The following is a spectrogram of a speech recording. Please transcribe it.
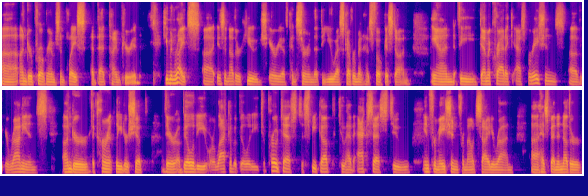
uh, under programs in place at that time period. Human rights uh, is another huge area of concern that the US government has focused on. And the democratic aspirations of Iranians under the current leadership their ability or lack of ability to protest, to speak up, to have access to information from outside Iran uh, has been another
